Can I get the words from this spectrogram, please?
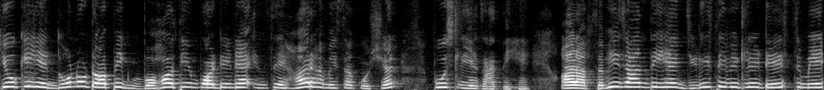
क्योंकि ये दोनों टॉपिक बहुत ही इंपॉर्टेंट है। इनसे हर हमेशा क्वेश्चन पूछ लिए जाते हैं। और आप सभी जानते हैं जीडीसी वीकली टेस्ट में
